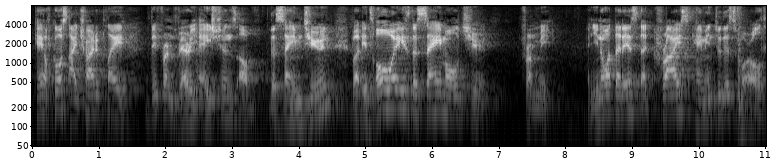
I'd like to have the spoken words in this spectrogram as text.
Okay, of course, I try to play different variations of the same tune, but it's always the same old tune from me. And you know what that is? That Christ came into this world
